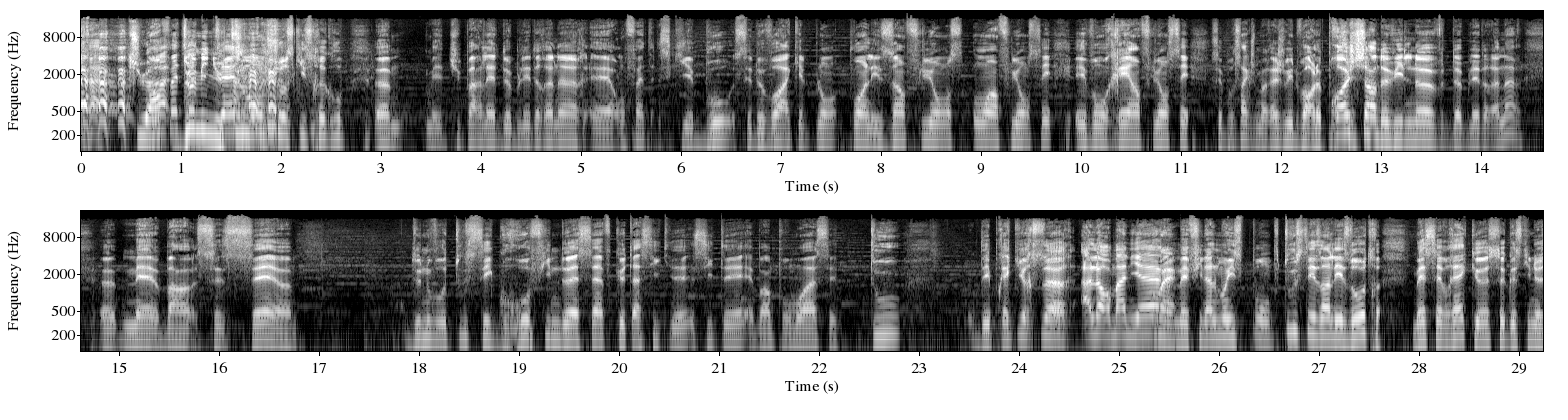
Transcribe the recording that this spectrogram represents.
Tu as deux minutes. Tellement de choses qui se regroupent. Euh, mais tu parlais de Blade Runner et en fait, ce qui est beau, c'est de voir à quel point les influences ont influencé et vont réinfluencer. C'est pour ça que je me réjouis de voir le prochain de Villeneuve de Blade Runner. Euh, mais ben, c'est euh, de nouveau tous ces gros films de SF que tu as cités. et ben pour moi, c'est tout des précurseurs à leur manière, mais finalement ils se pompent tous les uns les autres. Mais c'est vrai que ce Ghost in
